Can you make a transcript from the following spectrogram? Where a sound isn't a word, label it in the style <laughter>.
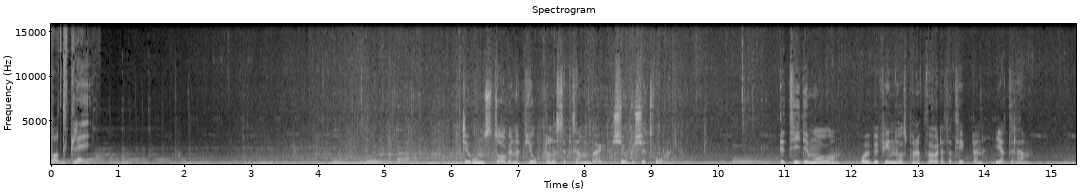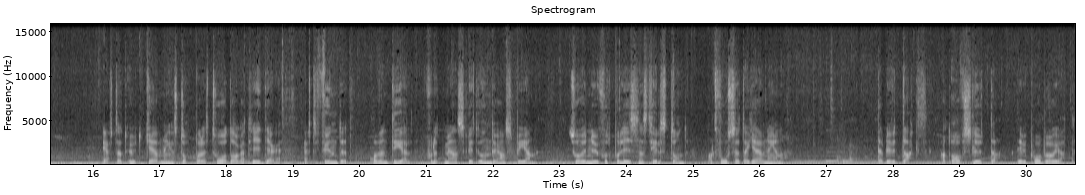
Podplay. Det är onsdagen den 14 september 2022. Det är tidig morgon och vi befinner oss på den före detta tippen i Ättelhem. Efter att utgrävningen stoppades två dagar tidigare efter fyndet av en del från ett mänskligt underarmsben så har vi nu fått polisens tillstånd att fortsätta grävningarna. Det har blivit dags att avsluta det vi påbörjat.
